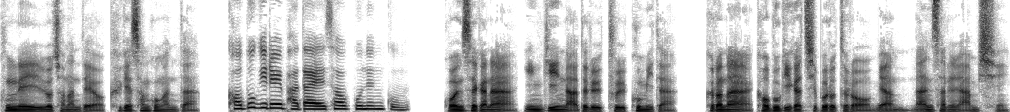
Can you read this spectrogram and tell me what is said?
국내 일로 전환되어 크게 성공한다. 거북이를 바다에서 보는 꿈. 권세가나 인기인 아들을 둘 꿈이다. 그러나 거북이가 집으로 들어오면 난사를 암시,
